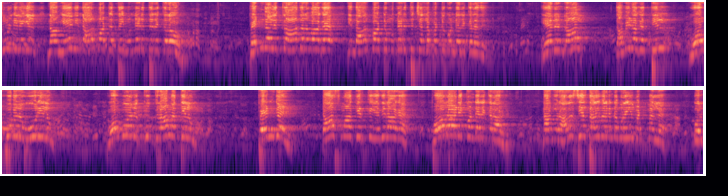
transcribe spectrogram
சூழ்நிலையில் நாம் ஏன் இந்த ஆர்ப்பாட்டத்தை முன்னெடுத்திருக்கிறோம்? பெண்களுக்கு ஆதரவாக இந்த ஆர்ப்பாட்டம் முன்னெடுத்து செல்லப்பட்டு கொண்டிருக்கிறது. ஏனென்றால் தமிழகத்தில் ஒவ்வொரு ஊரிலும் ஒவ்வொரு குக்கிராமத்திலும் பெண்கள் டாஸ்மாகிற்கு எதிராக போராடி கொண்டிருக்கிறார்கள். நான் ஒரு அரசியல் தலைவர் என்ற முறையில் மட்டுமல்ல ஒரு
